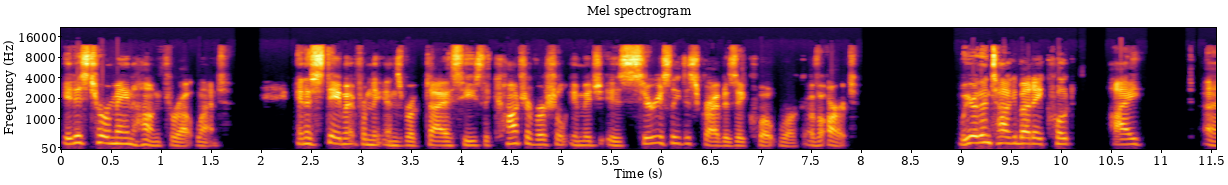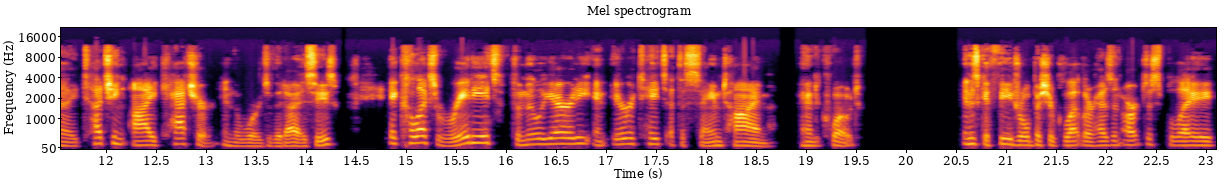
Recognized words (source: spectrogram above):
It is to remain hung throughout Lent. In a statement from the Innsbruck Diocese, the controversial image is seriously described as a quote work of art. We are then talking about a quote eye, a touching eye catcher, in the words of the diocese. It collects, radiates familiarity, and irritates at the same time. End quote. In his cathedral, Bishop Glettler has an art display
